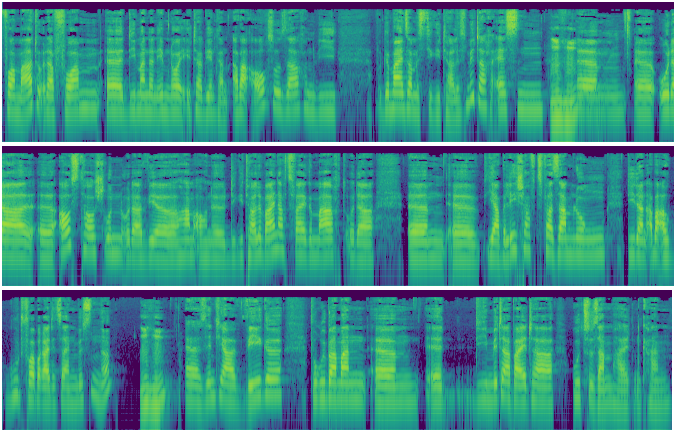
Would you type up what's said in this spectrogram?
Formate oder Formen, äh, die man dann eben neu etablieren kann. Aber auch so Sachen wie gemeinsames digitales Mittagessen mhm. ähm, äh, oder äh, Austauschrunden oder wir haben auch eine digitale Weihnachtsfeier gemacht oder ähm, äh, ja Belegschaftsversammlungen, die dann aber auch gut vorbereitet sein müssen. Ne? Mhm. Äh, sind ja Wege, worüber man ähm, äh, die Mitarbeiter gut zusammenhalten kann.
